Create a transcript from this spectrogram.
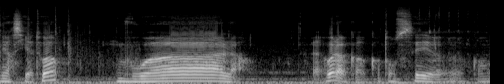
Merci à toi. Voilà. Ben voilà, quand, on sait... Euh, quand...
